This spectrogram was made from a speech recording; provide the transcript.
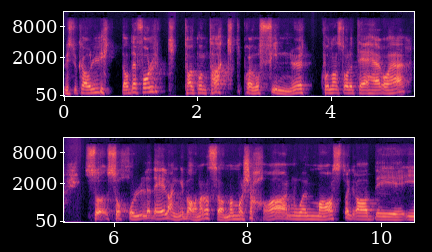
Hvis du klarer å lytte til folk, ta kontakt, prøve å finne ut hvordan står det til her og her, så, så holder det i lange baner. altså. Man må ikke ha noe mastergrad i, i,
